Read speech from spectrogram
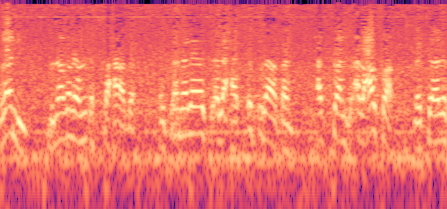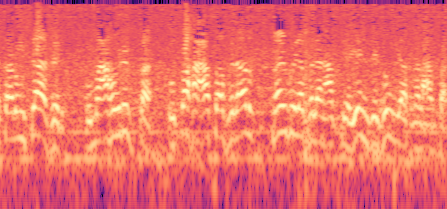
غني من أغنى الصحابة. وكان لا يسأل أحد اطلاقا. حتى العصا لكان صار مسافر ومعه رفقة. وطاح عصا في الأرض ما يقول فلان عطيه ينزل هو يأخذ العصا.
